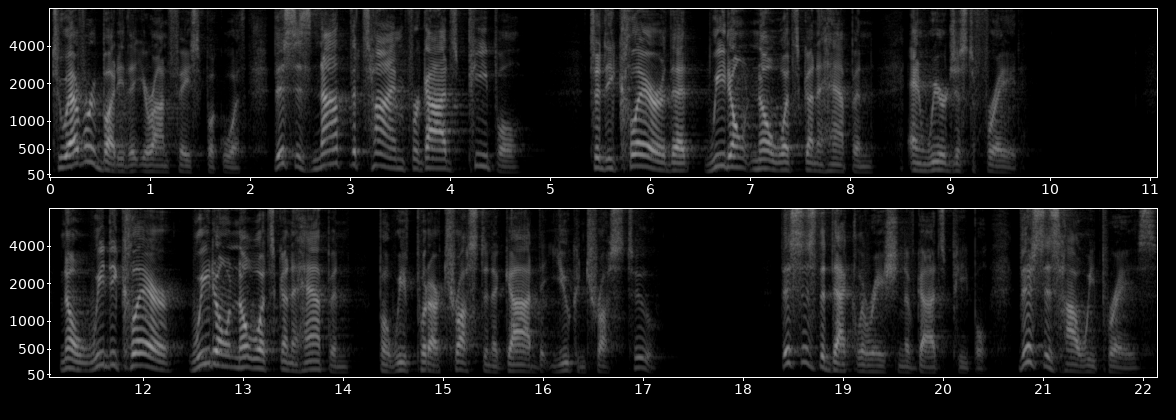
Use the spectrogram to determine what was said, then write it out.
to everybody that you're on Facebook with. This is not the time for God's people to declare that we don't know what's going to happen and we're just afraid. No, we declare we don't know what's going to happen, but we've put our trust in a God that you can trust too. This is the declaration of God's people. This is how we praise.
